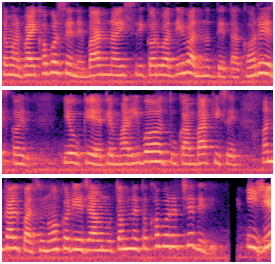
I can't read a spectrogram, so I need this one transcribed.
તમારા ભાઈ ખબર છે ને બહારના ઇસ્ત્રી કરવા દેવા જ નથી દેતા, ઘરે જ કરી. એવું કે, એટલે મારી બધું કામ બાકી છે. અને કાલ પાછું નોકરીએ જવાનું, તમને તો ખબર જ છે દીદી. એ જે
